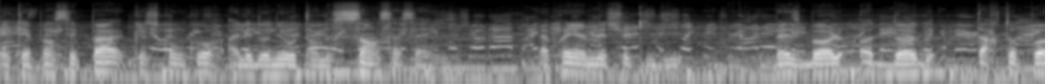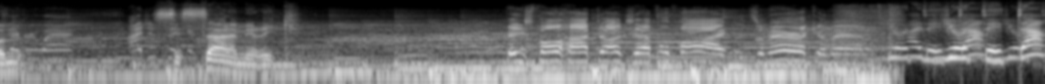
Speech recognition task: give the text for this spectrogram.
et qu'elle pensait pas que ce concours allait donner autant de sens à sa vie. Et après, il y a un monsieur qui dit baseball, hot dog, tarte aux pommes. C'est ça l'Amérique. Baseball, hot dogs, apple pie. It's America, man. Tétard.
